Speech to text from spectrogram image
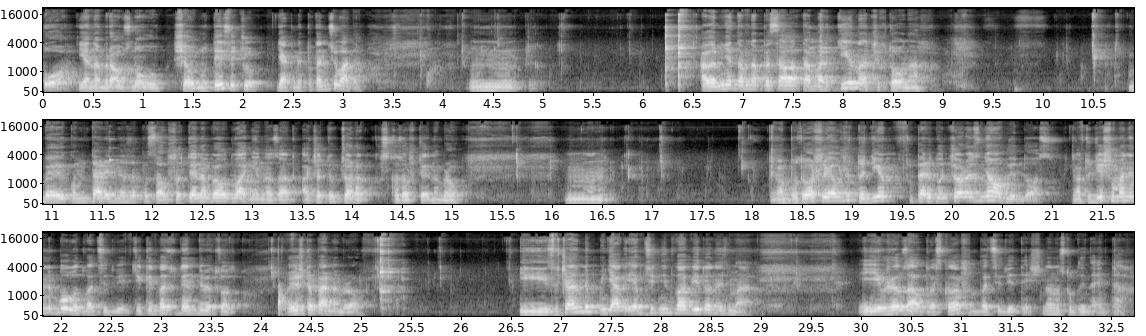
О, я набрав знову ще одну тисячу, як не потанцювати. М, Але мені там написала та Мартіна, чи хто вона? Бо я її коментарі не записав, що ти набрав два дні назад, а що ти вчора сказав, що ти набрав. М, Або того, що я вже тоді передучора зняв відос. А тоді ж у мене не було 22, тільки 21 900. А я ж тепер набрав. І, звичайно, я, я в ці дні два відео не знімаю. І вже завтра сказав, що 22 тисячі. На наступний день, так.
